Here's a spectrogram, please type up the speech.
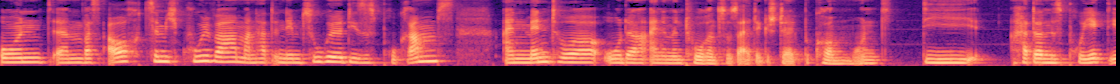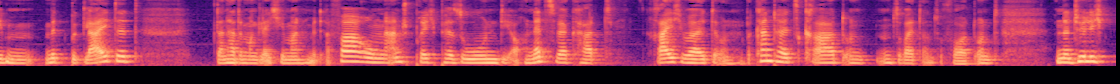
Und ähm, was auch ziemlich cool war, man hat in dem Zuge dieses Programms einen Mentor oder eine Mentorin zur Seite gestellt bekommen. Und die hat dann das Projekt eben mit begleitet. Dann hatte man gleich jemanden mit Erfahrung, eine Ansprechperson, die auch ein Netzwerk hat, Reichweite und einen Bekanntheitsgrad und, und so weiter und so fort. Und natürlich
